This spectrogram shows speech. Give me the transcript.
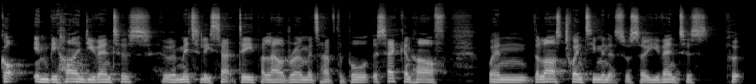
got in behind Juventus, who admittedly sat deep, allowed Roma to have the ball. The second half, when the last 20 minutes or so, Juventus put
